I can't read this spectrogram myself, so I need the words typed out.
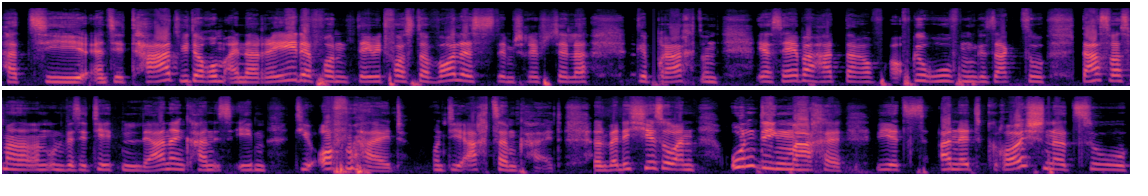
hat sie ein Zitat wiederum einer Rede von David Foster Wallace, dem Schriftsteller, gebracht. Und er selber hat darauf aufgerufen gesagt, so, das, was man an Universitäten lernen kann, ist eben die Offenheit und die Achtsamkeit. Und wenn ich hier so ein Unding mache, wie jetzt Annette Gröschner zu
